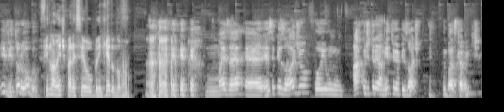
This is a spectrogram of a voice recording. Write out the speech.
E Vitor Hugo. Finalmente apareceu o brinquedo novo. Mas é, é, esse episódio foi um arco de treinamento em um episódio, basicamente.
